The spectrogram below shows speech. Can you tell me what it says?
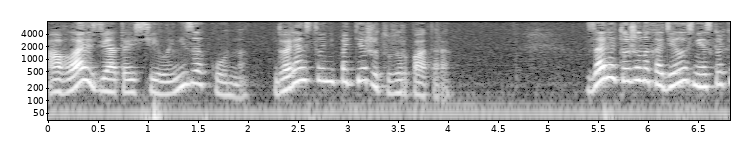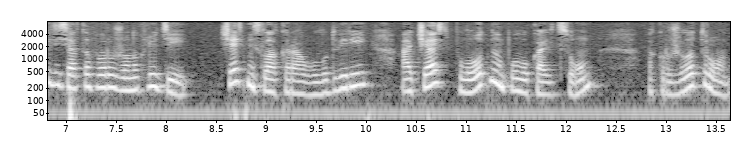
а власть, взятая силой, незаконна. Дворянство не поддержит узурпатора. В зале тоже находилось несколько десятков вооруженных людей. Часть несла караул у дверей, а часть плотным полукольцом – окружила трон,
